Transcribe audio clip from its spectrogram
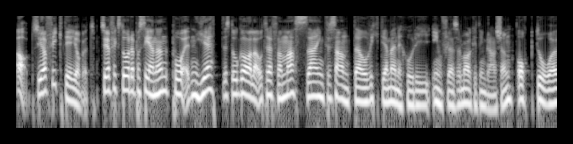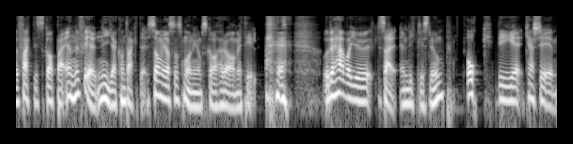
Ja, så jag fick det jobbet. Så jag fick stå där på scenen på en jättestor gala och träffa massa intressanta och viktiga människor i influencer marketingbranschen och då faktiskt skapa ännu fler nya kontakter som jag så småningom ska höra av mig till. och det här var ju så här, en lycklig slump och det är kanske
